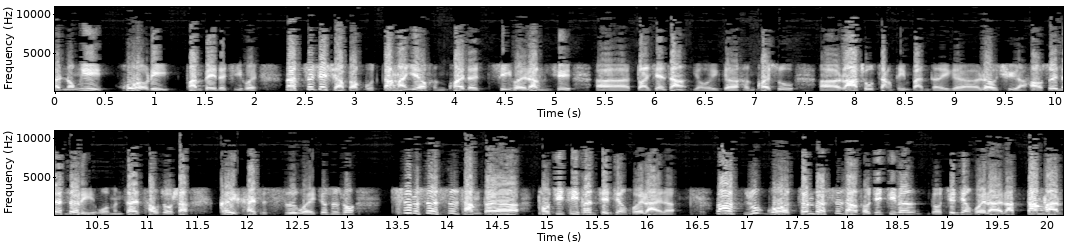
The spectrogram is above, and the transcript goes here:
很容易获利翻倍的机会，那这些小标股当然也有很快的机会让你去呃短线上有一个很快速呃拉出涨停板的一个乐趣啊，好，所以在这里我们在操作上可以开始思维，就是说是不是市场的投机气氛渐渐回来了？那如果真的市场投机气氛有渐渐回来，那当然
